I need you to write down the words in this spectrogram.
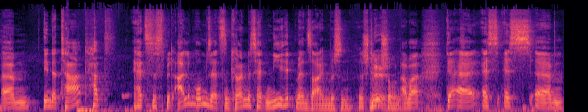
ähm, in der Tat hat hättest es mit allem umsetzen können, es hätte nie Hitman sein müssen. Das stimmt Nö. schon. Aber der, äh, es, es ähm,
